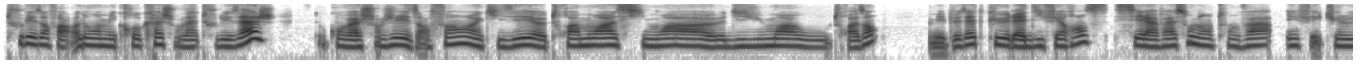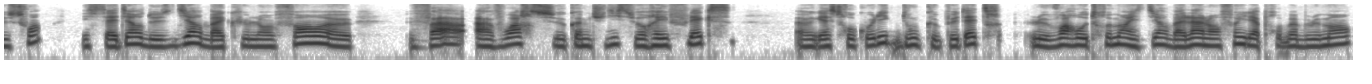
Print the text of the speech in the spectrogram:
tous les enfants. nous, en micro-crèche, on a tous les âges. Donc, on va changer les enfants euh, qu'ils aient 3 euh, mois, 6 mois, 18 mois ou 3 ans. Mais peut-être que la différence, c'est la façon dont on va effectuer le soin. C'est-à-dire de se dire bah, que l'enfant va avoir ce, comme tu dis, ce réflexe gastrocolique. Donc, peut-être le voir autrement et se dire, bah là, l'enfant, il a probablement,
